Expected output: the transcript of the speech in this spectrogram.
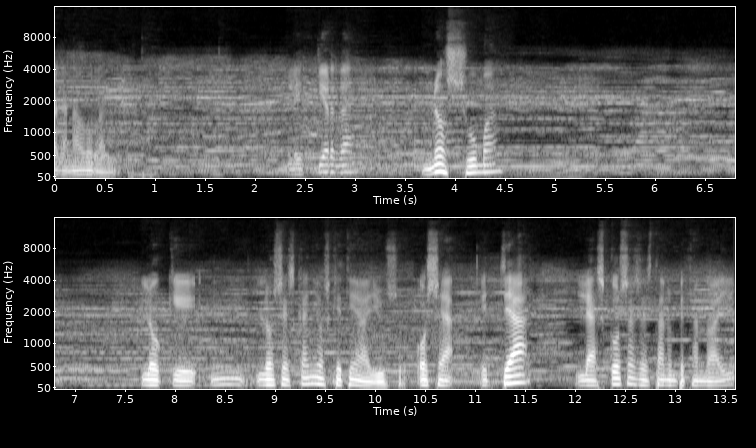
ha ganado la libertad. La izquierda no suma lo que mm, los escaños que tiene Ayuso. O sea, ya las cosas están empezando a ir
